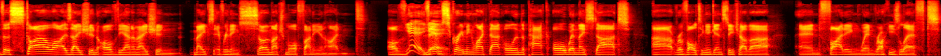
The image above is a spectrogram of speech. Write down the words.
the stylization of the animation makes everything so much more funny and heightened. Of Yeah, them yeah. screaming like that all in the pack, or when they start uh, revolting against each other and fighting when Rocky's left.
